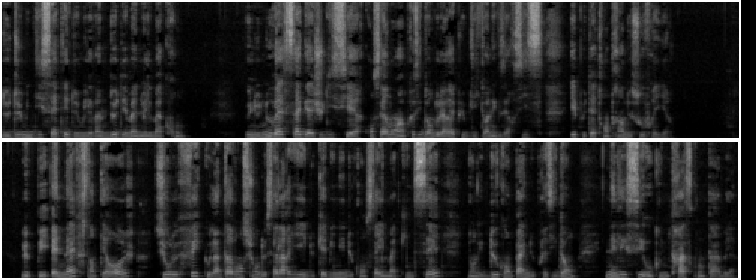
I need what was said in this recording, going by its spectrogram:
de 2017 et 2022 d'Emmanuel Macron. Une nouvelle saga judiciaire concernant un président de la République en exercice est peut-être en train de s'ouvrir. Le PNF s'interroge sur le fait que l'intervention de salariés du cabinet du conseil McKinsey dans les deux campagnes du président n'ait laissé aucune trace comptable.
